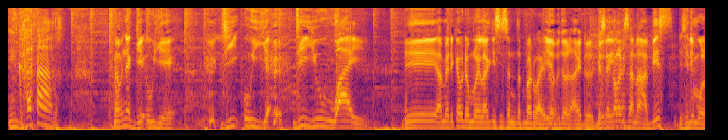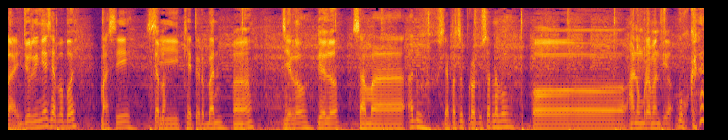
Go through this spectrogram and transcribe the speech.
Enggak. Namanya G U Y G U Y G U Y. Di Amerika udah mulai lagi season terbaru idol. Iya betul Idol. Biasanya kalau di sana habis, di sini mulai. jurinya siapa boy? Masih Siapa? si Kate Urban, Heeh. Jello, Jelo. sama aduh siapa tuh produser namanya? Oh, Hanung Bramantio. Bukan.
